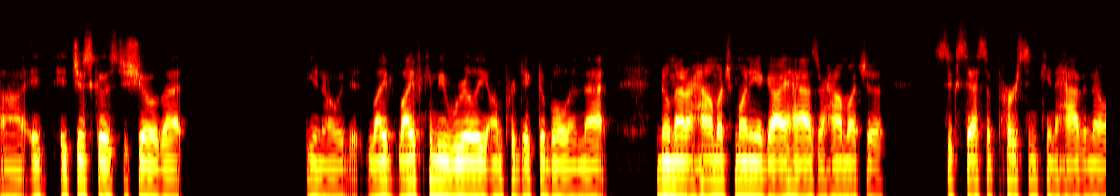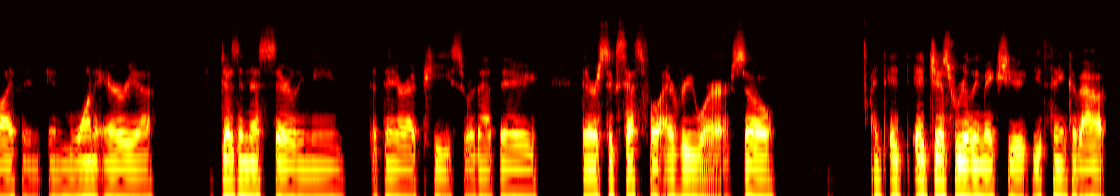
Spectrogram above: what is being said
uh, it it just goes to show that you know it, life life can be really unpredictable in that no matter how much money a guy has or how much a success a person can have in their life in, in one area it doesn't necessarily mean that they are at peace or that they they're successful everywhere. So it, it, it just really makes you you think about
